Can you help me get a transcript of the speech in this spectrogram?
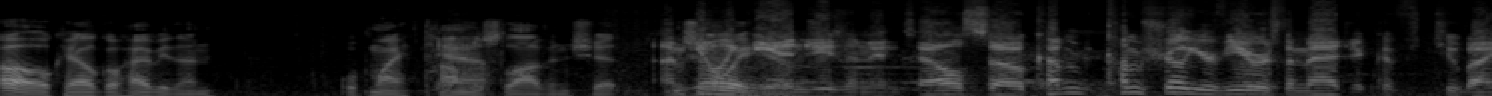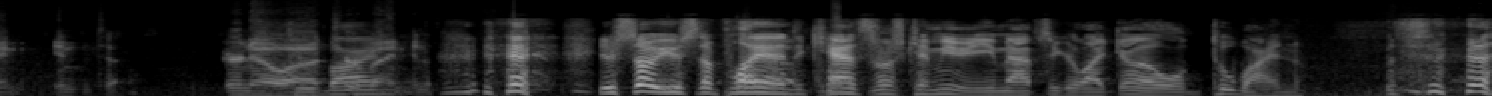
oh, okay, I'll go heavy then. With my Yeah. Tomislav and shit. I'm gonna healing the. NGs and Intel, so come come show your viewers the magic of two-bind Intel. Or no, uh, Turbine? turbine. Intel. you're so used to playing the cancerous community maps that you're like, oh, two-bine.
